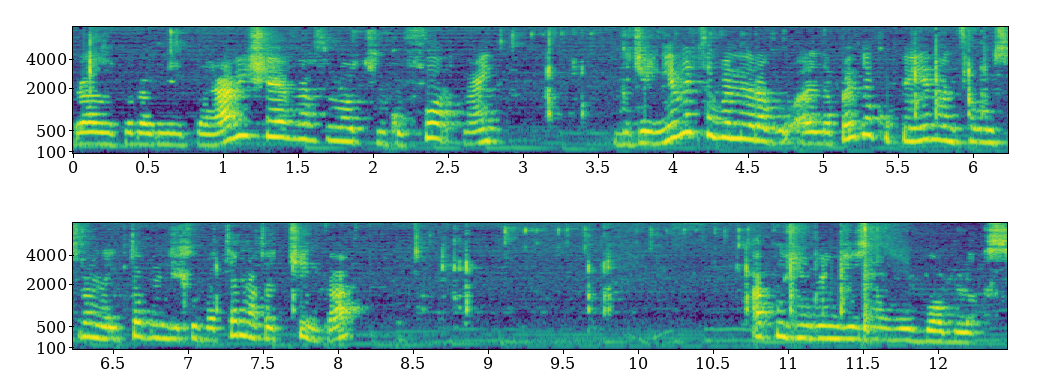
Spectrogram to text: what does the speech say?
Prawdopodobnie pojawi się w następnym odcinku Fortnite, gdzie nie wiem co będę robił, ale na pewno kupię jedną całą stronę i to będzie chyba temat odcinka. A później będzie znowu Boblox.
